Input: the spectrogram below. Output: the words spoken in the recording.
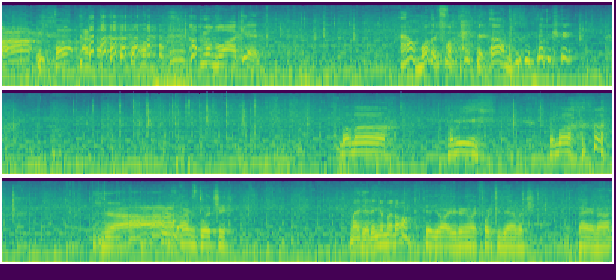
Ah! Oh, I'm gonna block it. Ow, motherfucker. oh, Mama, mommy, mama. Ah. His arm's glitchy. Am I hitting him at all? Yeah, you are. You're doing like 42 damage. No, you're not.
